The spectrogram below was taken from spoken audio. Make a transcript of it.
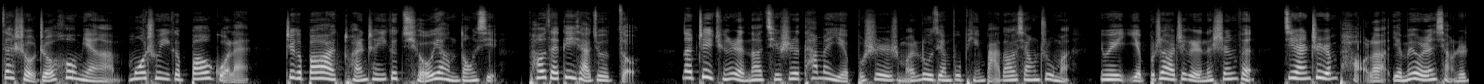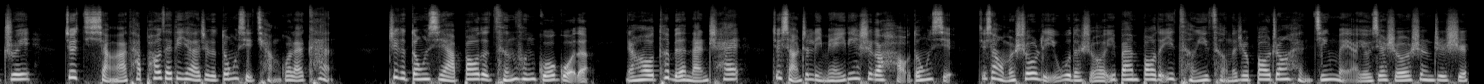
在手肘后面啊，摸出一个包裹来，这个包啊团成一个球一样的东西，抛在地下就走。那这群人呢，其实他们也不是什么路见不平拔刀相助嘛，因为也不知道这个人的身份。既然这人跑了，也没有人想着追，就想啊，他抛在地下的这个东西抢过来看。这个东西啊，包的层层裹裹的，然后特别的难拆，就想这里面一定是个好东西。就像我们收礼物的时候，一般包的一层一层的，这个包装很精美啊，有些时候甚至是。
